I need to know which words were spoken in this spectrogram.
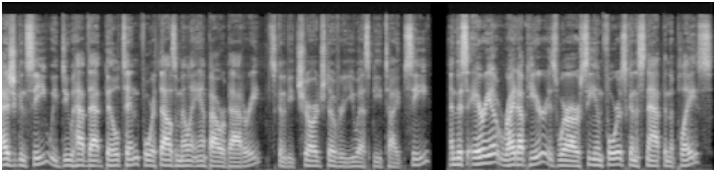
As you can see, we do have that built-in 4000 milliamp hour battery. It's going to be charged over USB Type-C. And this area right up here is where our CM4 is going to snap into place.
